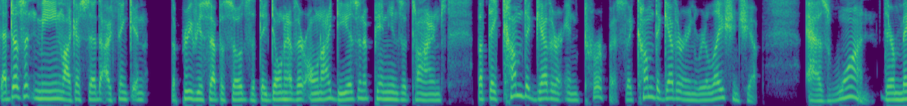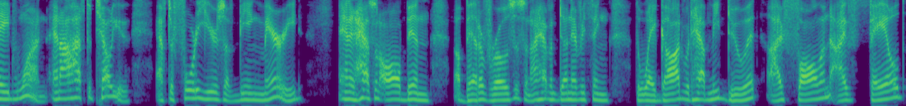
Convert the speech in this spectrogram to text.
That doesn't mean, like I said, I think in the previous episodes that they don't have their own ideas and opinions at times, but they come together in purpose. They come together in relationship as one. They're made one. And I'll have to tell you, after 40 years of being married, and it hasn't all been a bed of roses, and I haven't done everything the way God would have me do it. I've fallen, I've failed.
